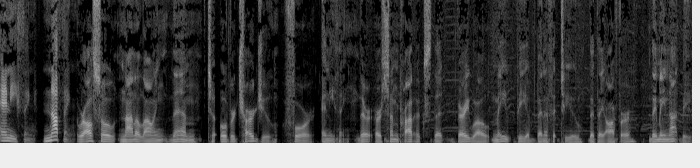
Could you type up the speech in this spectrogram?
anything, nothing. We're also not allowing them to overcharge you for anything. There are some products that very well may be of benefit to you that they offer. They may not be.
